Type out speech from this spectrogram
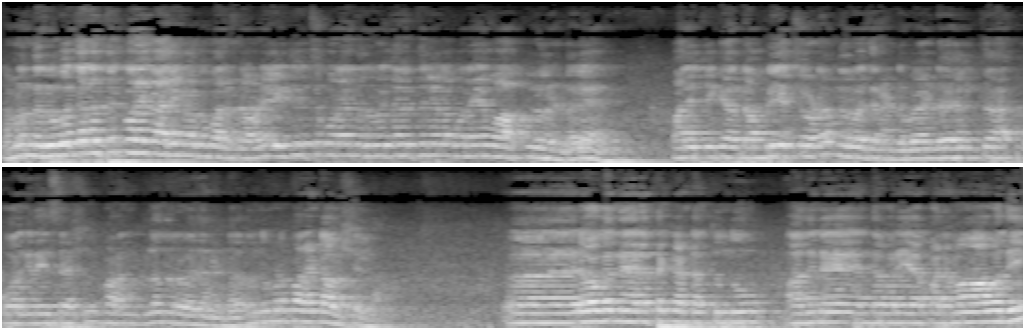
നമ്മൾ നിർവചനത്തിൽ കുറെ കാര്യങ്ങളൊക്കെ പറഞ്ഞിട്ടുണ്ട്. അവിടെ എഴുതി വെച്ച കുറെ നിർവചനത്തിലുള്ള കുറെ വാക്കുകളുണ്ട് അല്ലെ? പലറ്റിക്കൽ ഡബ്ല്യു എച്ച് ഡബ്ല്യു എച്ച്ഒയുടെ നിർവചനമുണ്ട്. വേൾഡ് ഹെൽത്ത് ഓർഗനൈസേഷൻ പറഞ്ഞിട്ടുള്ള നിർവചനം ഉണ്ട് അതൊന്നും ഇവിടെ പറയേണ്ട ആവശ്യമില്ല. രോഗം നേരത്തെ കണ്ടെത്തുന്നു. അതിനെ എന്താ പറയാ പരമാവധി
